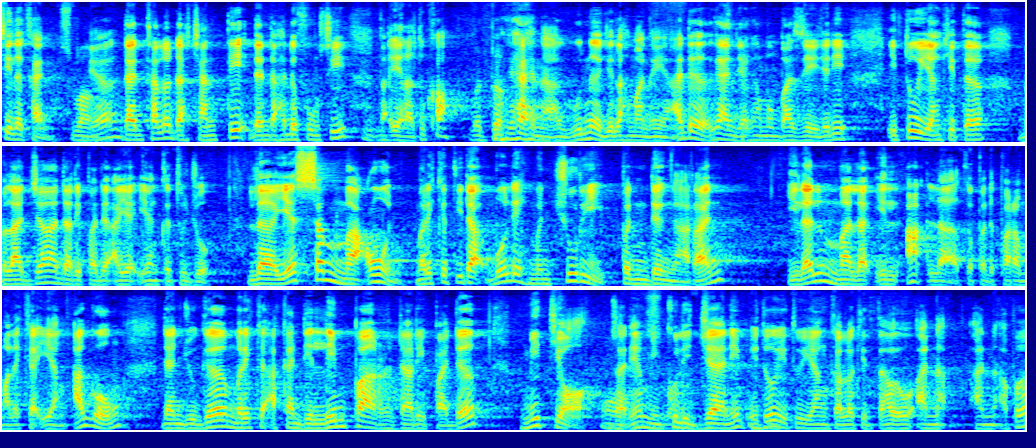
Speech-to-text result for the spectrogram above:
silakan. Ya dan kalau dah cantik dan dah ada fungsi hmm. tak payahlah tukar. Betul. Kan nah, guna jelah mana yang ada kan jangan membazir. Jadi itu yang kita belajar daripada ayat yang ketujuh. La yasma'un. Mereka tidak boleh mencuri pendengaran ilal malail a'la kepada para malaikat yang agung dan juga mereka akan dilimpar daripada meteor. Oh, mingkuli janib itu itu yang kalau kita tahu anak anak apa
